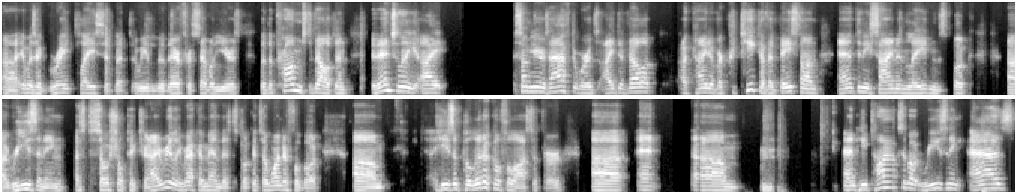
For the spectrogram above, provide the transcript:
Uh, it was a great place, but we were there for several years, but the problems developed and eventually I, some years afterwards, I developed a kind of a critique of it based on Anthony Simon Laden's book, uh, Reasoning, a Social Picture. And I really recommend this book. It's a wonderful book. Um, he's a political philosopher uh, and, um, and he talks about reasoning as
